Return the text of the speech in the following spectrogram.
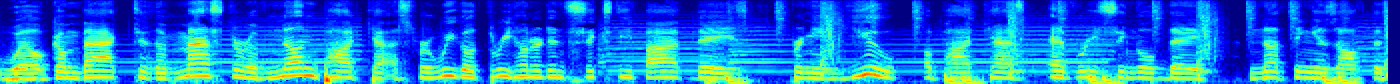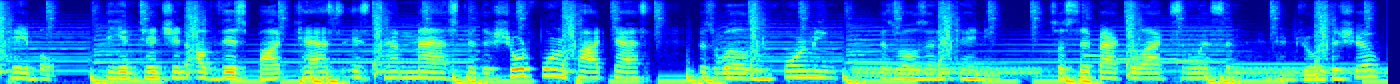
Welcome back to the Master of None podcast, where we go 365 days bringing you a podcast every single day. Nothing is off the table. The intention of this podcast is to master the short form podcast as well as informing, as well as entertaining. So sit back, relax, and listen and enjoy the show.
